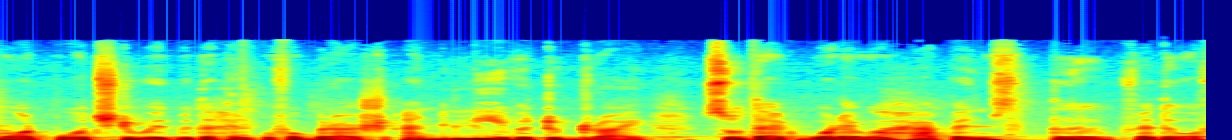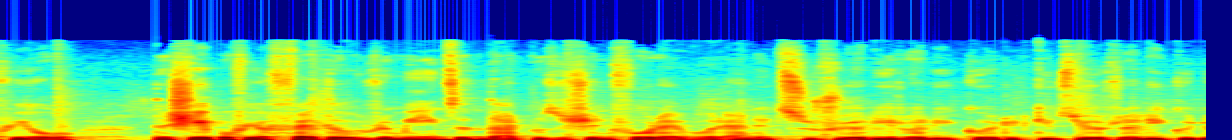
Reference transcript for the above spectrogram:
Mod Podge to it with the help of a brush and leave it to dry so that whatever happens, the feather of your, the shape of your feather remains in that position forever. And it's really really good. It gives you a really good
